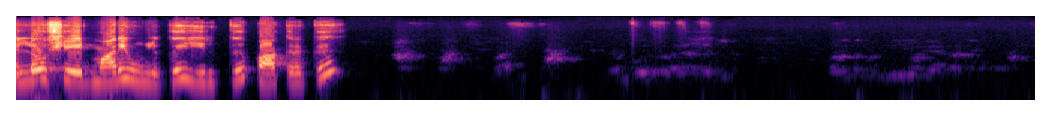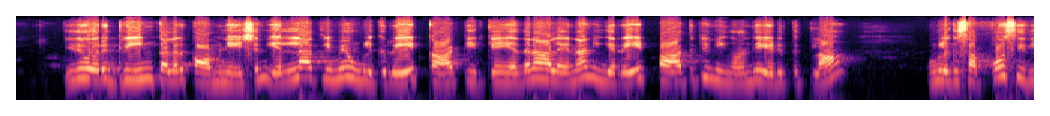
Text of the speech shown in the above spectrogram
எல்லோ ஷேட் மாதிரி உங்களுக்கு இருக்கு பாக்குறக்கு இது ஒரு கிரீன் கலர் காம்பினேஷன் எல்லாத்துலயுமே உங்களுக்கு ரேட் காட்டியிருக்கேன். எதனாலனா நீங்க ரேட் பார்த்துட்டு நீங்க வந்து எடுத்துக்கலாம். உங்களுக்கு சப்போஸ் இது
